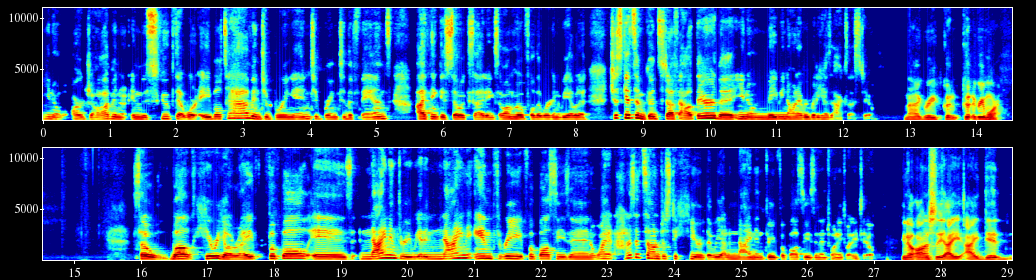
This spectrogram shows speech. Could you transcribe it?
you know our job and in the scoop that we're able to have and to bring in to bring to the fans i think is so exciting. So i'm hopeful that we're going to be able to just get some good stuff out there that you know maybe not everybody has access to. No, i agree. Couldn't couldn't agree more so, well, here we go, right? Football is nine and three. We had a nine and three football season. Wyatt, how does it sound just to hear that we had a nine and three football season in 2022? You know, honestly, I I did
